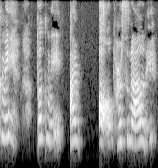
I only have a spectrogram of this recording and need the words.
Book me! Book me! I'm all personality.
